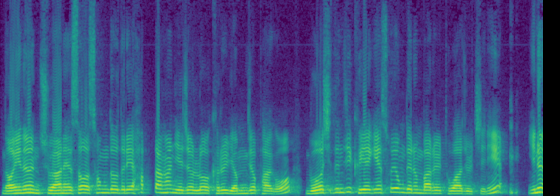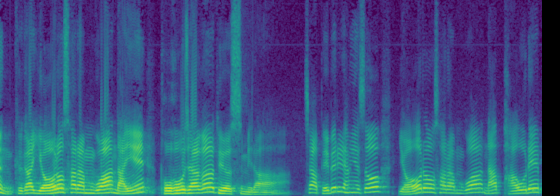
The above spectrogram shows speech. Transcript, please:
너희는 주 안에서 성도들의 합당한 예절로 그를 영접하고 무엇이든지 그에게 소용되는 바를 도와줄지니 이는 그가 여러 사람과 나의 보호자가 되었습니다. 자, 베베를 향해서 여러 사람과 나 바울의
